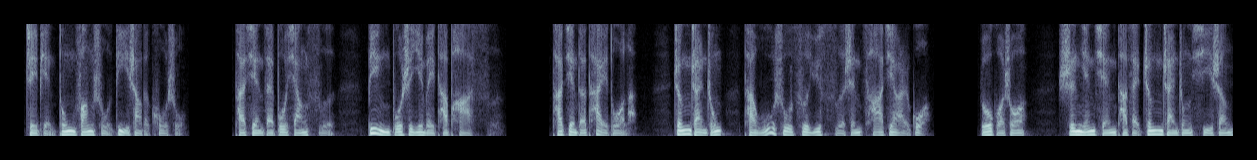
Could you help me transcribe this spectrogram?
这片东方属地上的酷暑。他现在不想死，并不是因为他怕死，他见得太多了。征战中，他无数次与死神擦肩而过。如果说十年前他在征战中牺牲，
